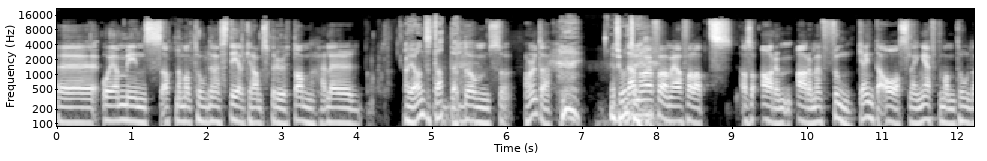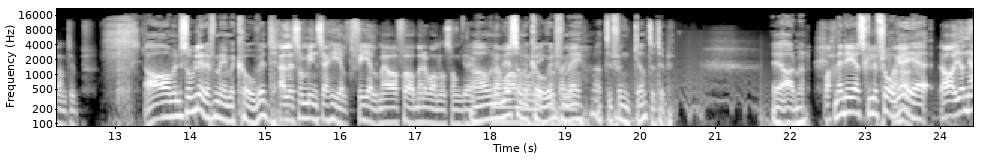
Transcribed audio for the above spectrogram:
Eh, och jag minns att när man tog den här stelkrampssprutan, eller och jag har inte tagit det. de så, har du inte? Jag tror inte Den det. har jag för mig i alla fall att alltså, arm, armen funkar inte aslänge efter man tog den typ. Ja men så blev det för mig med covid. Eller så minns jag helt fel men jag har för mig det var någon sån grej. Ja men det blev som med covid för mig, att det funkar inte typ. Eh, armen. Va? Men det jag skulle fråga Aha. är, Ja, ja nej,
